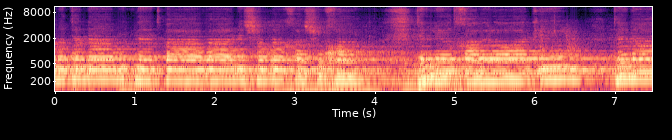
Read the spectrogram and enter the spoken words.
מתנה מותנית באהבה, נשמה חשוכה, תן לי אותך ולא רק אם, תן אהבה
